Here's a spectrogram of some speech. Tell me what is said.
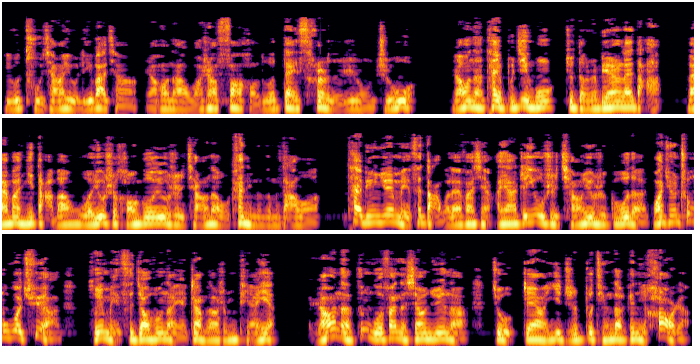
有土墙，有篱笆墙，然后呢往上放好多带刺儿的这种植物。然后呢，他也不进攻，就等着别人来打。来吧，你打吧，我又是壕沟又是墙的，我看你们怎么打我。太平军每次打过来，发现，哎呀，这又是墙又是沟的，完全冲不过去啊，所以每次交锋呢也占不到什么便宜。然后呢，曾国藩的湘军呢就这样一直不停的跟你耗着，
